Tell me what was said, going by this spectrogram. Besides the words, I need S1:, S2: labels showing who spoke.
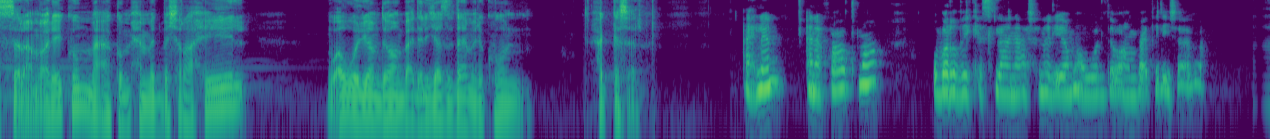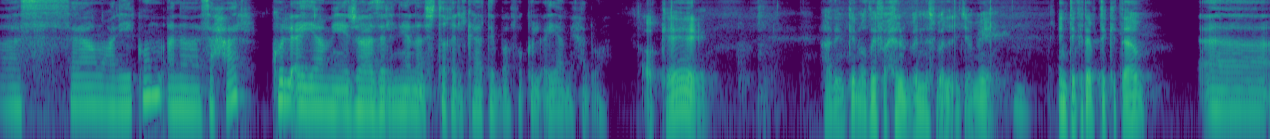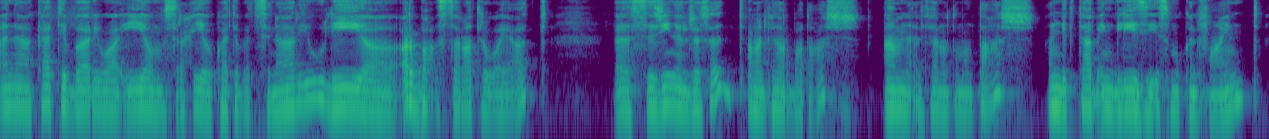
S1: السلام عليكم. معكم محمد بشراحيل. وأول يوم دوام بعد الإجازة دائما يكون حق كسل
S2: أهلا أنا فاطمة وبرضي كسلانة عشان اليوم أول دوام بعد الإجازة.
S3: السلام عليكم أنا سحر. كل أيامي إجازة لأني أنا أشتغل كاتبة فكل أيامي حلوة.
S1: أوكي. هذه يمكن وظيفة حلم بالنسبة للجميع. أنت كتبت كتاب؟
S3: أنا كاتبة روائية ومسرحية وكاتبة سيناريو. لي آه، أربع إصدارات روايات. آه، سجين الجسد عام 2014 آمنة 2018 عندي كتاب إنجليزي اسمه Confined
